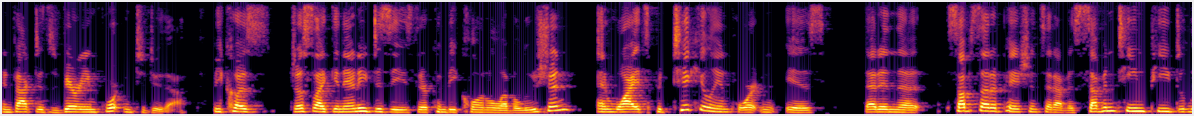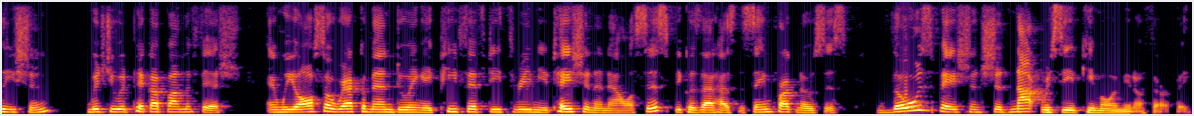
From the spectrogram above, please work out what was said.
In fact, it's very important to do that because just like in any disease, there can be clonal evolution. And why it's particularly important is that in the subset of patients that have a 17p deletion, which you would pick up on the fish. And we also recommend doing a P53 mutation analysis because that has the same prognosis. Those patients should not receive chemoimmunotherapy.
